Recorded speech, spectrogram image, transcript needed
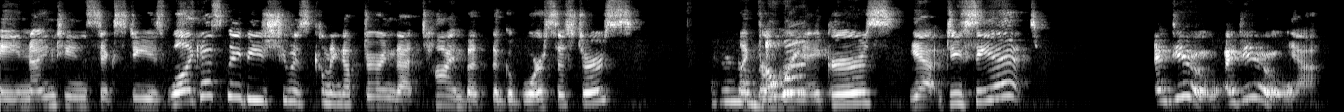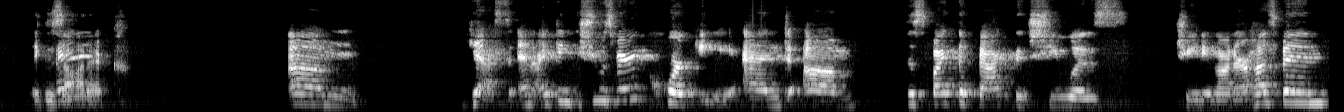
a 1960s. Well, I guess maybe she was coming up during that time, but the Gabor sisters, I don't know. like about the Green Acres. Yeah. Do you see it? I do. I do. Yeah. Exotic. Um, yes, and I think she was very quirky. And um, despite the fact that she was cheating on her husband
